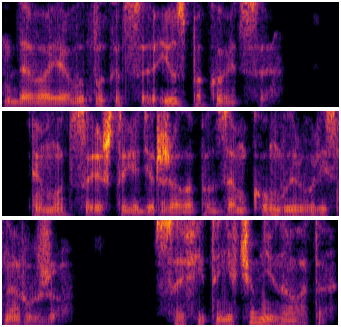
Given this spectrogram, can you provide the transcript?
давая выплакаться и успокоиться. Эмоции, что я держала под замком, вырвались наружу. «Софи, ты ни в чем не виновата?»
